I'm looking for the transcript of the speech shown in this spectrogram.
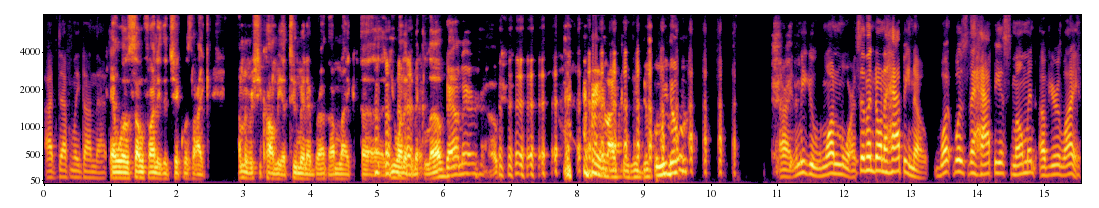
I've definitely done that. And what was so funny, the chick was like, I remember she called me a two minute brother. I'm like, uh, you wanted to make love down there? Okay. like, is this what we doing? All right, let me do one more. So then, on a happy note, what was the happiest moment of your life?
